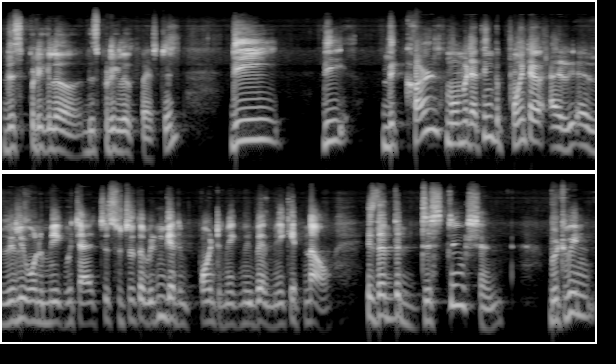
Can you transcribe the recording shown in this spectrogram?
this particular this particular question. The the the current moment, I think the point I, I really want to make, which I just we didn't get a point to make, maybe I'll make it now, is that the distinction between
